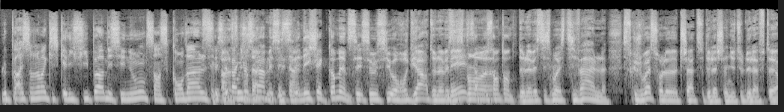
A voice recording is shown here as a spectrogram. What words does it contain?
Le Paris Saint-Germain qui se qualifie pas, mais c'est une honte, c'est un scandale. C'est pas pas, que ça, mais mais c'est- un échec quand même. C'est aussi au regard de l'investissement ça peut s'entendre. de l'investissement Ce que je vois sur le chat de la chaîne YouTube de l'After,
